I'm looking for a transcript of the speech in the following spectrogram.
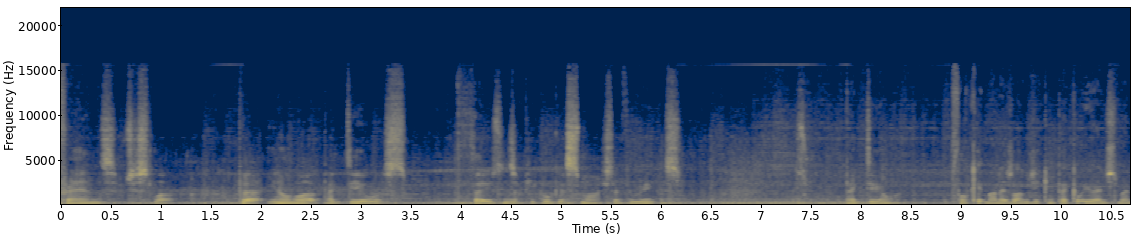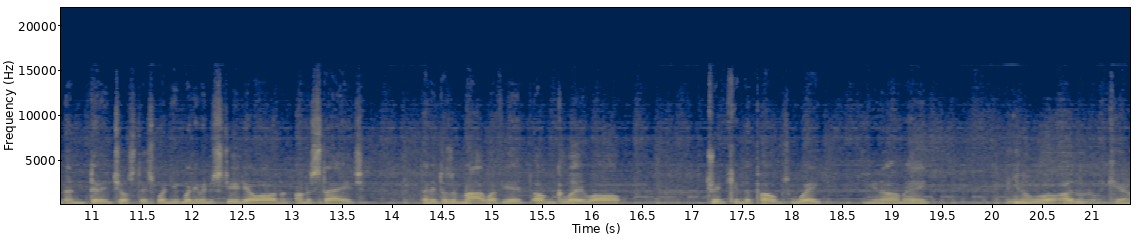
friends, just like. But you know what? Big deal. It's thousands of people get smashed every week. It's, it's big deal. Fuck it, man. As long as you can pick up your instrument and do it justice when you when you're in a studio or on, on a stage, then it doesn't matter whether you're on glue or drinking the Pope's wee. You know what I mean? You know what? I don't really care.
